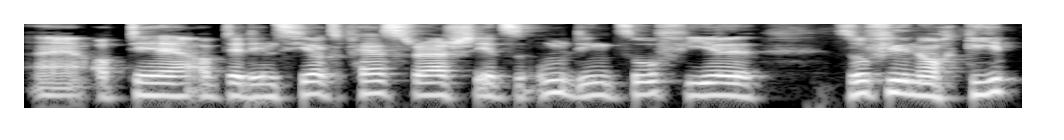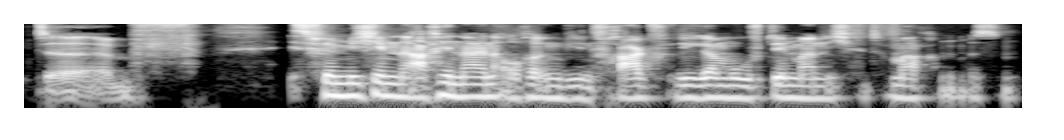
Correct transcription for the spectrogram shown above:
äh, ob der, ob der den Seahawks Pass Rush jetzt unbedingt so viel, so viel noch gibt, äh, ist für mich im Nachhinein auch irgendwie ein fragwürdiger Move, den man nicht hätte machen müssen.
